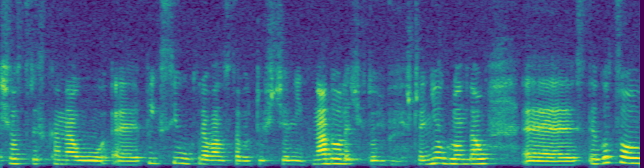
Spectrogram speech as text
siostry z kanału e, Pixiu, która Wam zostawię oczywiście link na dole, jeśli ktoś by jeszcze nie oglądał. Z tego, co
